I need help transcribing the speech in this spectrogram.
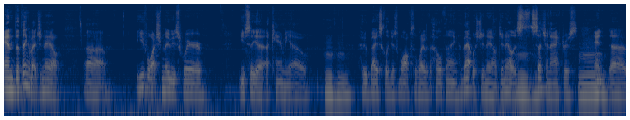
And the thing about Janelle, uh, you've watched movies where you see a, a cameo Mm-hmm. who basically just walks away with the whole thing. That was Janelle. Janelle is Mm-hmm. such an actress, and uh,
